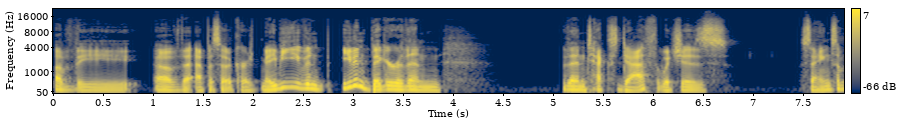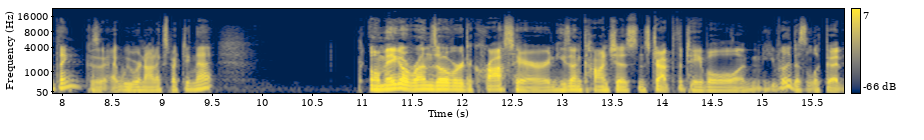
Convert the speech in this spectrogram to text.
of the of the episode occurs. Maybe even even bigger than than Tech's death, which is saying something because we were not expecting that. Omega runs over to Crosshair and he's unconscious and strapped to the table, and he really doesn't look good.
